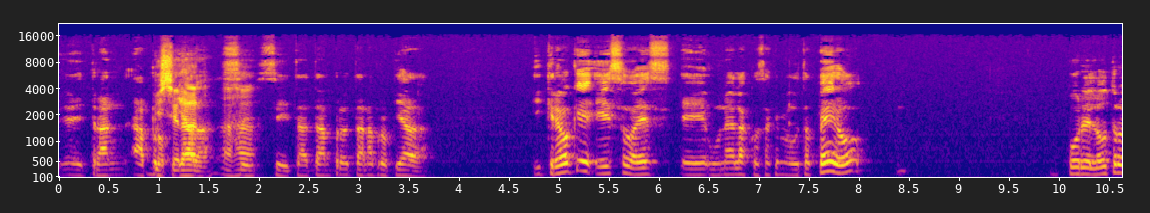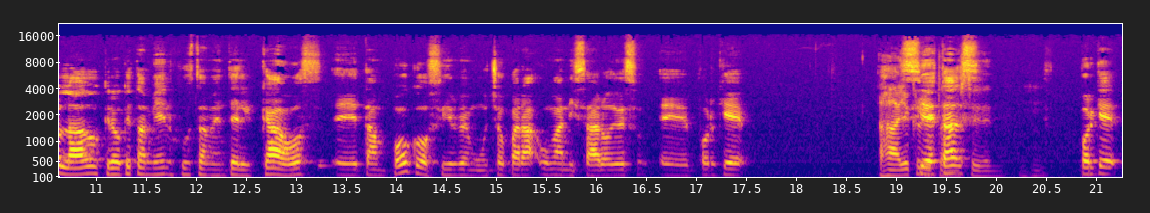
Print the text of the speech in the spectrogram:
eh, tan apropiada. Sí, sí, tan, tan, tan, apropiada. Y creo que eso es eh, una de las cosas que me gusta, pero por el otro lado, creo que también justamente el caos eh, tampoco sirve mucho para humanizar o eh, porque Ajá, yo creo que porque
